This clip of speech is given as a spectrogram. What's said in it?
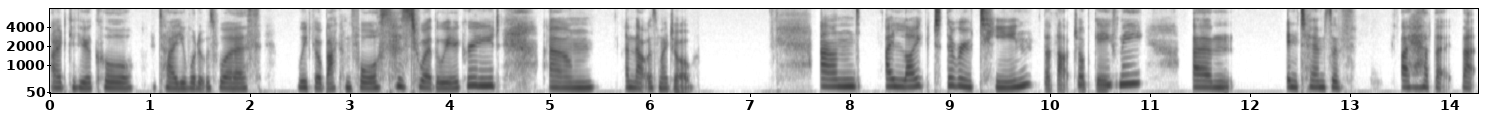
I'd give you a call, I'd tell you what it was worth. We'd go back and forth as to whether we agreed. Um, and that was my job. And I liked the routine that that job gave me um, in terms of I had that, that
